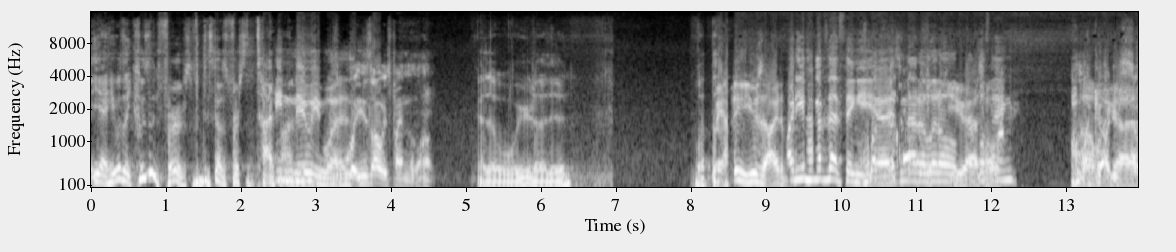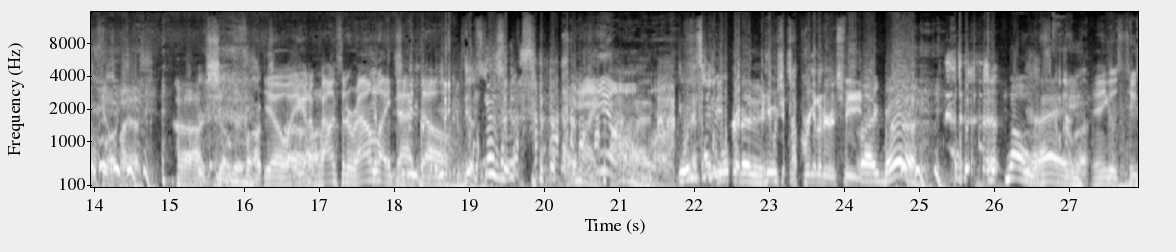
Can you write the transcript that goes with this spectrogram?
he- yeah, he was like, "Who's in first? But this guy was first the entire He time. knew dude. he was. Well, he's always playing the long. That's a weirdo, dude. What the? Wait, how do you use the item? Why do you have that thing, Iya? Isn't that a little purple asshole. thing? Oh my oh god, my you're so I my fucked. ass. Ah, You're so Jesus. fucked. Yo, why you gotta bounce it around like that, though? Yes. What is this? Oh my Damn. god. He wasn't saying the word right. He was just hovering it under his feet. like, bruh. No Yes, way. karma. And he goes two.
